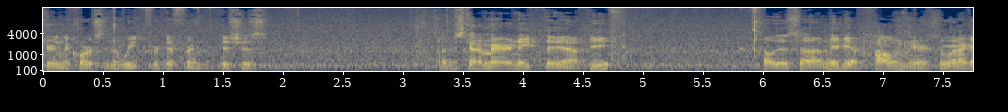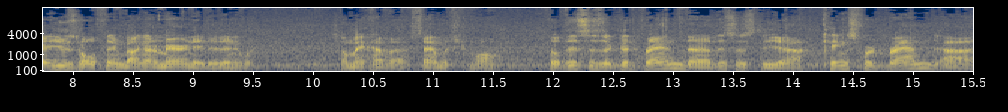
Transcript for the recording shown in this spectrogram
during the course of the week for different dishes. So I'm just going to marinate the uh, beef. So there's uh, maybe a pound here, so we're not going to use the whole thing, but I'm going to marinate it anyway. So I might have a sandwich tomorrow. So this is a good brand. Uh, this is the uh, Kingsford brand, uh,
